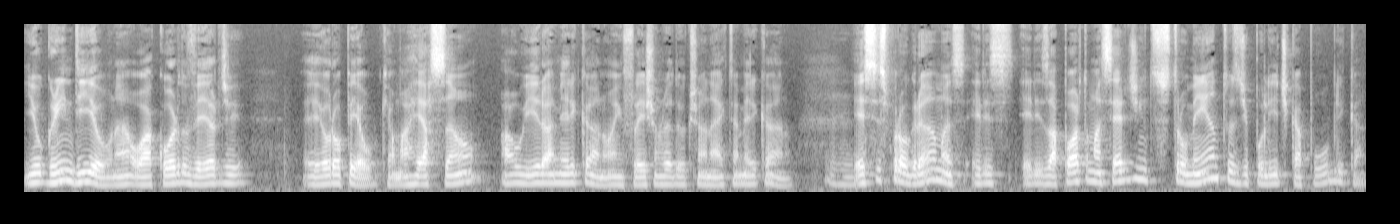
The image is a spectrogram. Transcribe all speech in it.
e o Green Deal, né, o Acordo Verde europeu, que é uma reação ao IRA americano, ao Inflation Reduction Act americano. Uhum. Esses programas, eles, eles aportam uma série de instrumentos de política pública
